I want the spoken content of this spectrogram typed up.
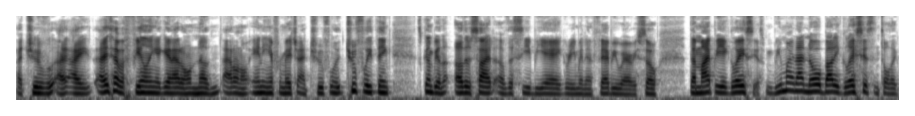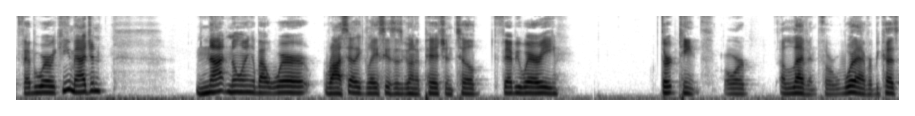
I truthfully, I, I, I have a feeling again. I don't know. I don't know any information. I truthfully, truthfully think it's going to be on the other side of the CBA agreement in February. So that might be Iglesias. We might not know about Iglesias until like February. Can you imagine not knowing about where Raisel Iglesias is going to pitch until February 13th or 11th or whatever? Because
